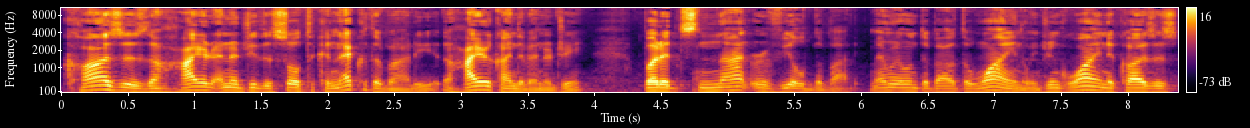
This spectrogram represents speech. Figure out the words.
causes the higher energy of the soul to connect with the body, the higher kind of energy, but it's not revealed in the body. Remember we learned about the wine. When we drink wine, it causes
